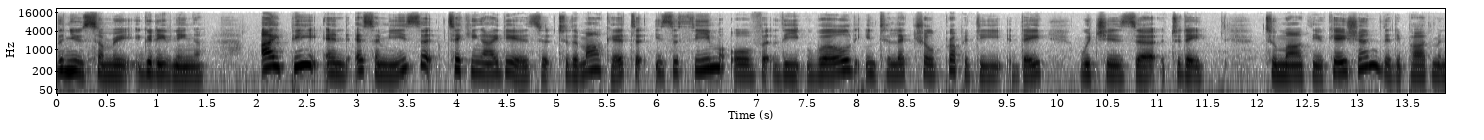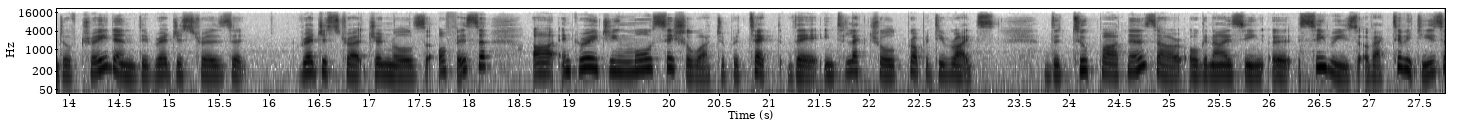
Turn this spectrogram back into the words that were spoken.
The news summary. Good evening. IP and SMEs taking ideas to the market is the theme of the World Intellectual Property Day, which is uh, today. To mark the occasion, the Department of Trade and the Registrar's Registrar General's Office are encouraging more Seychellois to protect their intellectual property rights. The two partners are organizing a series of activities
